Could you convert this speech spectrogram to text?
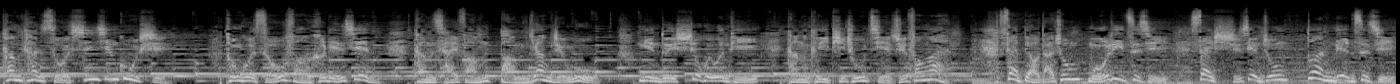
他们探索新鲜故事；通过走访和连线，他们采访榜样人物。面对社会问题，他们可以提出解决方案。在表达中磨砺自己，在实践中锻炼自己。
